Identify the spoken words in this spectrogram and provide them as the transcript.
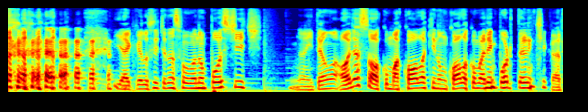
e aquilo se transformou num post-it. Né? Então, olha só, com uma cola que não cola, como ela é importante, cara.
